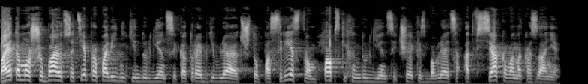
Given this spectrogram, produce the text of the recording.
Поэтому ошибаются те проповедники индульгенций, которые объявляют, что посредством папских индульгенций человек избавляется от всякого наказания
